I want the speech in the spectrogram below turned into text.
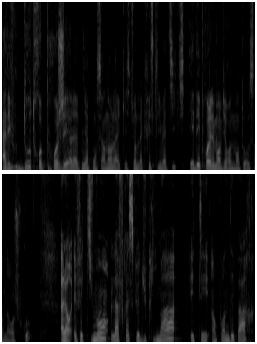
avez-vous d'autres projets à l'avenir concernant la question de la crise climatique et des problèmes environnementaux au sein de La Rochefoucauld? Alors, effectivement, la fresque du climat était un point de départ.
